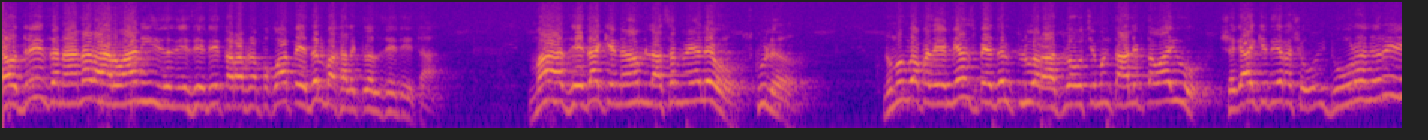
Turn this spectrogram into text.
یو درې زنانه را رواني دې دې طرف نه پخوا په دل به خلک تل زی دیتا ما زیدا کې نه هم لاسم ویلې سکول نو موږ په دې میانس په دل تلو راتلو چې موږ طالب توایو شګای کې ډیره شوې دورا لري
